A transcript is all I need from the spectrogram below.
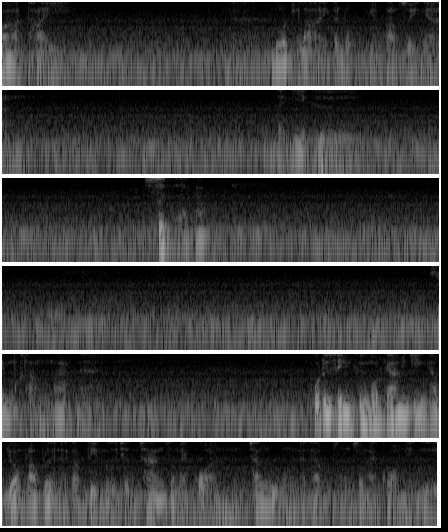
มาไทยนะลวดลายกระดกมีความสวยงาม แต่นี่คือ เสือครับ เข้มขลังมากนะฮะพุทธศิลป์คืองดงามจริงๆครับยอมรับเลยนะครับฝีมือเชิงช่างสมัยก่อนช่างหลวงนะครับของสมัยก่อนนี่คือ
